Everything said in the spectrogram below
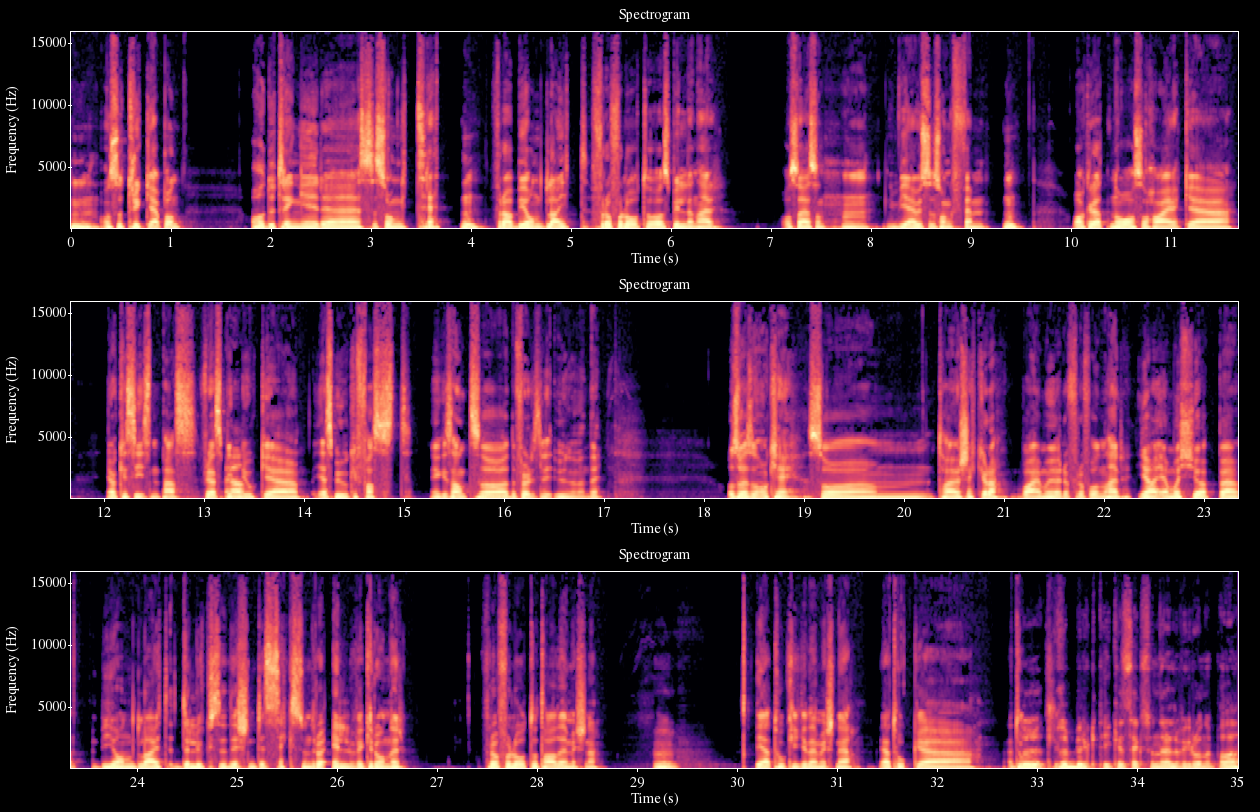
hmm, og så trykker jeg på den. Å, du trenger eh, sesong 13 fra Beyond Light for å få lov til å spille den her. Og så er jeg sånn hmm, Vi er jo i sesong 15, og akkurat nå så har jeg ikke Jeg har ikke season pass, for jeg spiller Ja. jo ikke Jeg spiller jo ikke fast, ikke sant? Så det føles litt unødvendig. Og så var jeg sånn, ok, så um, tar jeg og sjekker da hva jeg må gjøre for å få den her. Ja, jeg må kjøpe Beyond Light Deluxe Edition til 611 kroner for å få lov til å ta det missionet. Mm. Jeg tok ikke det missionet, jeg. Jeg tok, eh, jeg tok så du brukte ikke 611 kroner på det?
